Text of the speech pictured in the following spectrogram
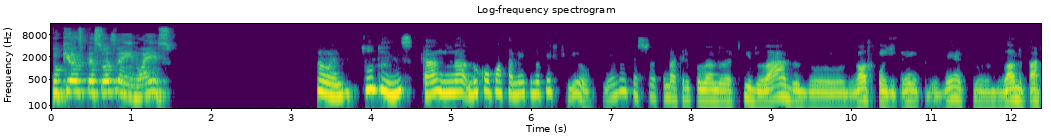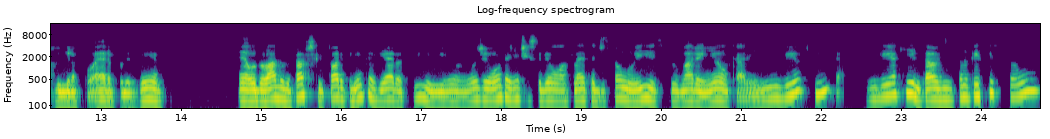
Do que as pessoas vêm, não é isso? É- tudo isso está no comportamento no perfil. Mesmo a pessoa se matriculando aqui do lado do, do nosso ponto de treino, por exemplo, do lado do Parque do Ibirapuera, por exemplo, é, ou do lado do próprio escritório, que nunca vieram aqui. Hoje, ontem a gente recebeu um atleta de São Luís, do Maranhão, cara, e veio aqui, cara. Veio aqui, ele estava visitando, fez questão,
